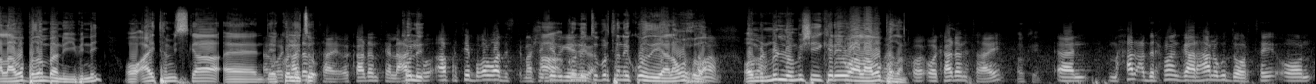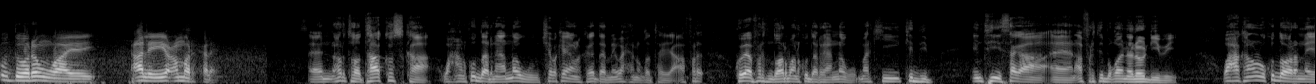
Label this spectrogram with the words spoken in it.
alaabo badan baanu iibinay oo gebigeediba koleyto bartanay ku wada yaalaan wuxuba oo midmid looma sheegi karay waa alaabo badan. way kaa dhan tahay maxaad cabdiraxmaan gaar ahaan ugu doortay oon u dooran waayey cali iyo cumar kale. Horta taa koska waxaan ku darnay annagu jabka aan kaga darnay waxay noqotay afar koob iyo afartan dollar baan ku darnay annagu. Markii kadib intii isaga afartii boqol naloo dhiibay. Waxaa kaloo ku dooranay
